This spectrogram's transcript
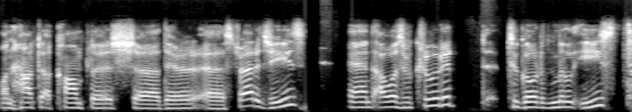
on how to accomplish uh, their uh, strategies. And I was recruited to go to the Middle East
